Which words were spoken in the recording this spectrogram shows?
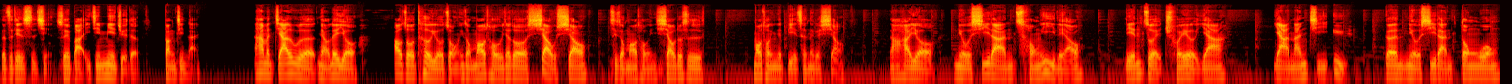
的这件事情，所以把已经灭绝的放进来。那他们加入了鸟类有澳洲特有种一种猫头鹰，叫做笑鸮，是一种猫头鹰。鸮就是猫头鹰的别称那个鸮，然后还有纽西兰虫翼寮、连嘴垂耳鸭、亚南极鷸跟纽西兰东翁。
